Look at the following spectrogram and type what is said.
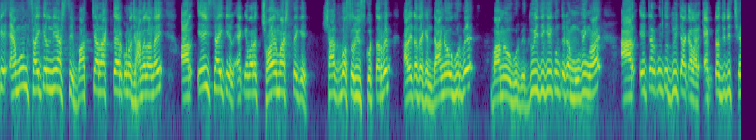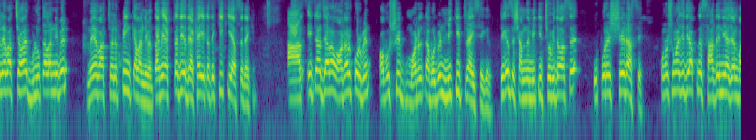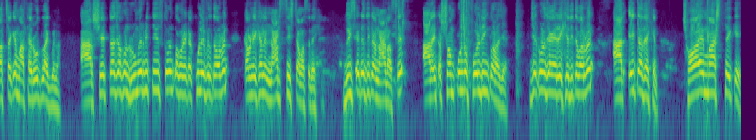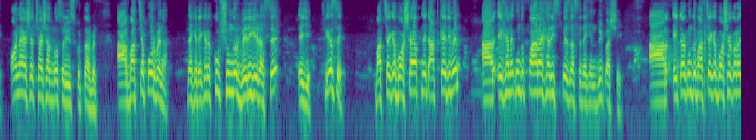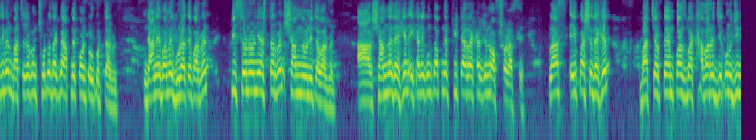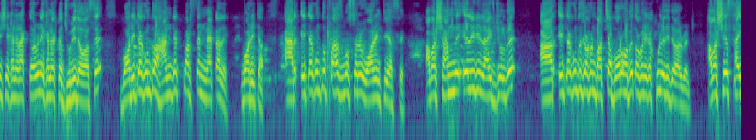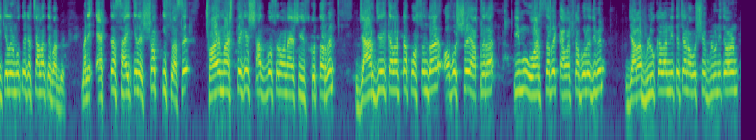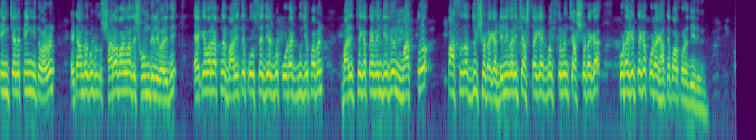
আজকে এমন সাইকেল নিয়ে আসছি, বাচ্চা রাখতে আর কোনো ঝামেলা নাই। আর এই সাইকেল একেবারে ছয় মাস থেকে সাত বছর ইউজ করতে পারবেন। আর এটা দেখেন, ডানেও ঘুরবে, বামেও ঘুরবে। দুই দিকেই কিন্তু এটা মুভিং হয়। আর এটার কিন্তু দুইটা কালার একটা যদি ছেলে বাচ্চা হয় ব্লু কালার নেবেন, মেয়ে বাচ্চা হলে পিঙ্ক কালার নেবেন। তাই আমি একটা দিয়ে দেখাই, এটাতে কি কি আছে দেখেন। আর এটা যারা অর্ডার করবেন, অবশ্যই মডেলটা বলবেন মিকি ট্রাইসাইকেল ঠিক আছে? সামনে মিকির ছবি দেওয়া আছে, উপরে শেড আছে। কোনো সময় যদি আপনি ছাদে নিয়ে যান বাচ্চাকে, মাথায় রোদ লাগবে না। আর শেডটা যখন রুমের ভিত্তি ইউজ করবেন, তখন এটা খুলে ফেলতে পারবেন। কারণ এখানে নাট সিস্টেম আছে দেখেন। দুই সাইডে দুইটা নাট আছে। আর এটা সম্পূর্ণ ফোল্ডিং করা যায়। যে কোনো জায়গায় রেখে দিতে পারবেন। আর এইটা দেখেন, ছয় মাস থেকে অনায়াসে ছয় সাত বছর ইউজ করতে পারবেন। আর বাচ্চা পড়বে না। দেখেন, এখানে খুব সুন্দর ব্যারিগেড আছে। এই যে, ঠিক আছে? বাচ্চাকে বসায় আপনি এটা আটকায় দিবেন। আর এখানে কিন্তু পা রাখার স্পেস আছে, দেখেন, দুই পাশে। আর এটা কিন্তু বাচ্চাকে বসা করে দিবেন। বাচ্চা যখন ছোট থাকবে, আপনি কন্ট্রোল করতে পারবেন। ডানে বামে ঘুরাতে পারবেন, পিছনেও নিয়ে আসতে পারবেন, সামনেও নিতে পারবেন। আর সামনে দেখেন, এখানে কিন্তু আপনি ফিটার রাখার জন্য অপশন আছে। প্লাস এই পাশে দেখেন, বাচ্চার প্যাম্পাস বা খাবারের যে কোনো জিনিস এখানে রাখতে পারবেন। এখানে একটা ঝুড়ি দেওয়া আছে। বডিটা কিন্তু হান্ড্রেড পার্সেন্ট মেটালের বডিটা আর এটা কিন্তু পাঁচ বছরের ওয়ারেন্টি আছে। আবার সামনে এলইডি লাইট জ্বলবে। আর এটা কিন্তু যখন বাচ্চা বড় হবে, তখন এটা খুলে দিতে পারবেন। আবার সে সাইকেলের মতো এটা চালাতে পারবে। মানে একটা সাইকেলের সব কিছু আছে। ছয় মাস থেকে সাত বছর অনায়াসে ইউজ করতে পারবেন। যার যে কালারটা পছন্দ হয়, অবশ্যই আপনারা ইমু হোয়াটসঅ্যাপে কালারটা বলে দিবেন। যারা ব্লু কালার নিতে চান, অবশ্যই ব্লু নিতে পারবেন পিঙ্ক চাইলে পিঙ্ক নিতে পারবেন। এটা আমরা কিন্তু সারা বাংলাদেশ হোম ডেলিভারি দিই। একেবারে আপনার বাড়িতে পৌঁছে দিয়ে আসব প্রোডাক্ট বুঝে পাবেন। বাড়ির থেকে পেমেন্ট দিয়ে দিবেন। মাত্র পাঁচ হাজার দুইশো টাকা। ডেলিভারি চার্জ টাকা অ্যাডভান্স করবেন চারশো টাকা। প্রোডাক্টের টাকা প্রোডাক্ট হাতে পাওয়ার পরে দিয়ে দিবেন।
